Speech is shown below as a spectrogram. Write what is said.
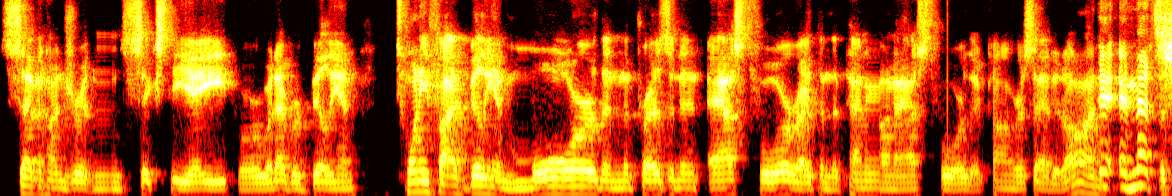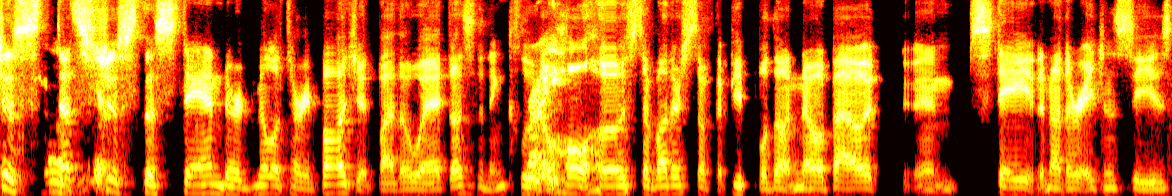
768 or whatever billion, 25 billion more than the president asked for, right? Than the Pentagon asked for that Congress added on. And that's but just that's here. just the standard military budget, by the way. It doesn't include right. a whole host of other stuff that people don't know about in state and other agencies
